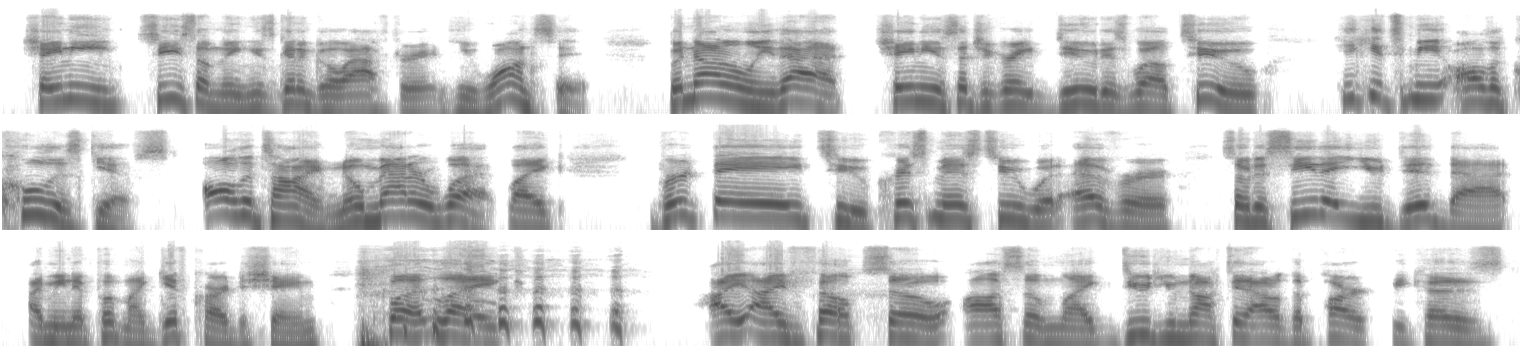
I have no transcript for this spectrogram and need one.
Cheney sees something, he's gonna go after it, and he wants it. But not only that, Cheney is such a great dude as well too. He gets me all the coolest gifts all the time, no matter what, like birthday to Christmas to whatever. So to see that you did that, I mean, it put my gift card to shame. But like, I I felt so awesome. Like, dude, you knocked it out of the park because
